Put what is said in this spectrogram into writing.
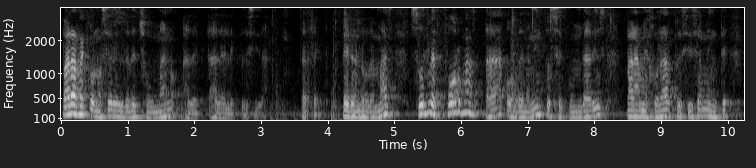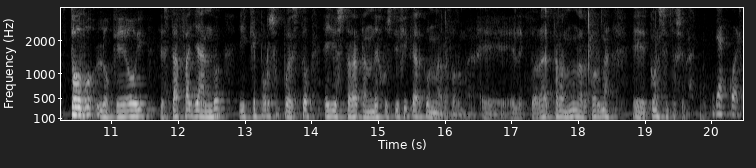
para reconocer el derecho humano a, la electricidad. Perfecto. Pero en lo demás son reformas a ordenamientos secundarios para mejorar precisamente todo lo que hoy está fallando y que por supuesto ellos tratan de justificar con una reforma eh, electoral, una reforma eh, constitucional. De acuerdo.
